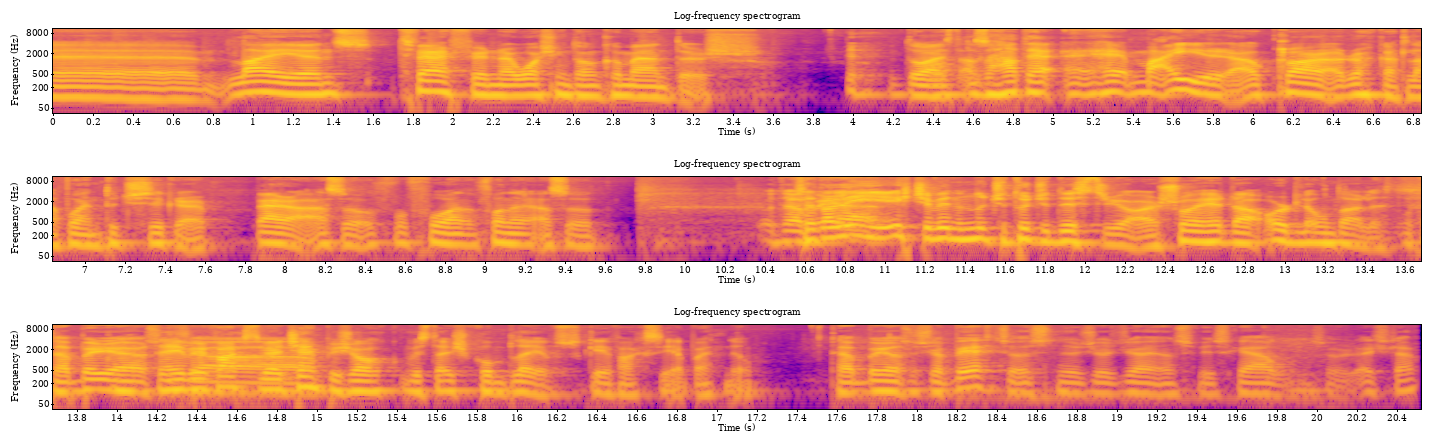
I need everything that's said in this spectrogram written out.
uh, Lions, tvärfyrna Washington Commanders. Då är alltså hade Meijer och Clara rökat till att få en touch säker bara alltså få få få alltså Så det är inte vinner nu touch distri år så är det ordentligt underligt. Och det börjar så det är faktiskt vi är championship vi det inte kom playoffs, ska jag faktiskt säga på nu. Det börjar så köra bättre oss nu så Giants vi ska så är det inte?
